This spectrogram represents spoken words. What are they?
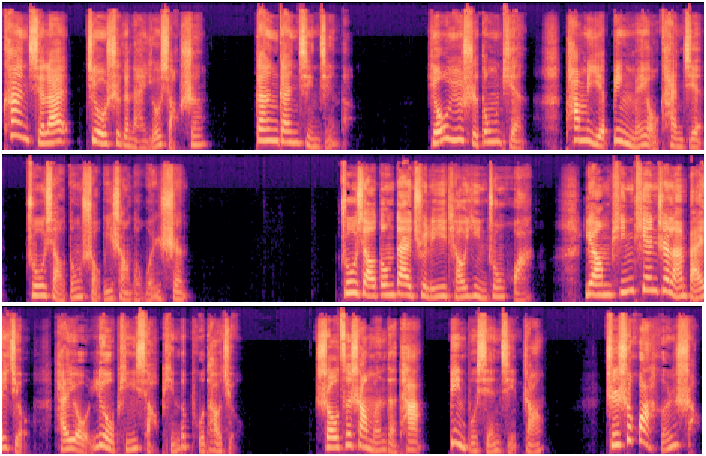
看起来就是个奶油小生，干干净净的。由于是冬天，他们也并没有看见朱晓东手臂上的纹身。朱晓东带去了一条硬中华，两瓶天之蓝白酒，还有六瓶小瓶的葡萄酒。首次上门的他并不嫌紧张，只是话很少。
